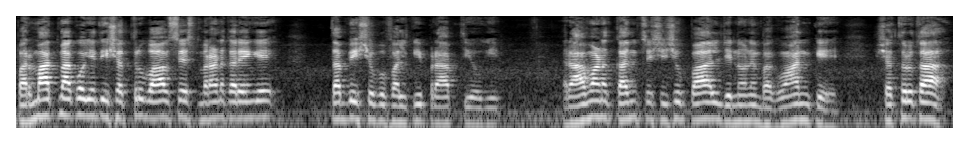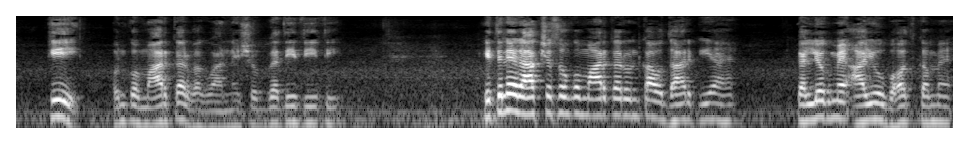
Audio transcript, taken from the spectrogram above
परमात्मा को यदि शत्रु भाव से स्मरण करेंगे, तब भी शुभ फल की प्राप्ति होगी। रावण, कंस, शिशुपाल जिन्होंने भगवान के शत्रुता की, उनको मारकर भगवान ने शुभ गति दी थी। कितने राक्षसों को मारकर उनका उद्धार किया है? कलयुग में आयु बहुत कम है,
